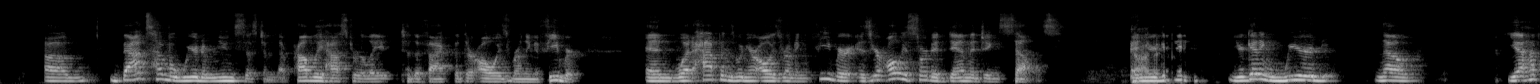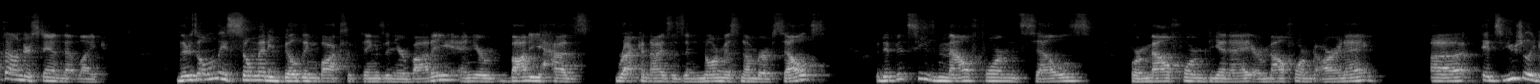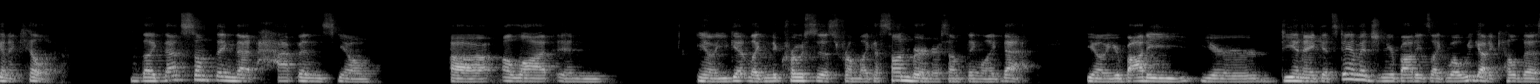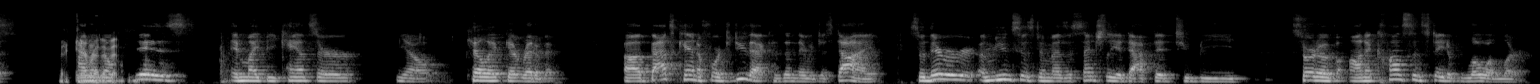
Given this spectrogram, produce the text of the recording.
um, bats have a weird immune system that probably has to relate to the fact that they're always running a fever. And what happens when you're always running a fever is you're always sort of damaging cells. Got and you're it. getting you're getting weird. Now you have to understand that like there's only so many building blocks of things in your body and your body has recognizes enormous number of cells. But if it sees malformed cells or malformed dna or malformed rna uh, it's usually going to kill it. Like that's something that happens, you know, uh, a lot in, you know, you get like necrosis from like a sunburn or something like that. You know, your body, your DNA gets damaged, and your body's like, well, we got to kill this. I don't know it. what it is. It might be cancer. You know, kill it, get rid of it. Uh, bats can't afford to do that because then they would just die. So their immune system has essentially adapted to be sort of on a constant state of low alert,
